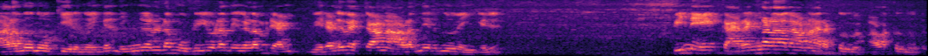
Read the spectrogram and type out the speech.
അളന്ന് നോക്കിയിരുന്നുവെങ്കിൽ നിങ്ങളുടെ മുടിയുടെ നീളം വിരൽ വെച്ചാണ് അളന്നിരുന്നുവെങ്കിൽ പിന്നെ കരങ്ങളാലാണ് അരക്കുന്ന അളക്കുന്നത്.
